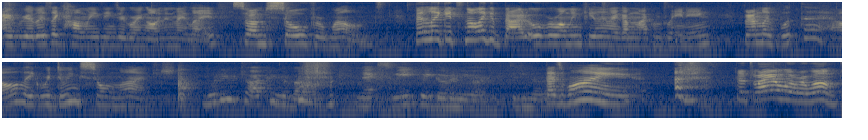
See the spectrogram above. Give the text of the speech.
I realized like how many things are going on in my life. So I'm so overwhelmed. But like it's not like a bad overwhelming feeling like I'm not complaining. But I'm like, what the hell? Like we're doing so much. What are you talking about? Next week we go to New York. Did you know that? That's why. That's why I'm overwhelmed.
